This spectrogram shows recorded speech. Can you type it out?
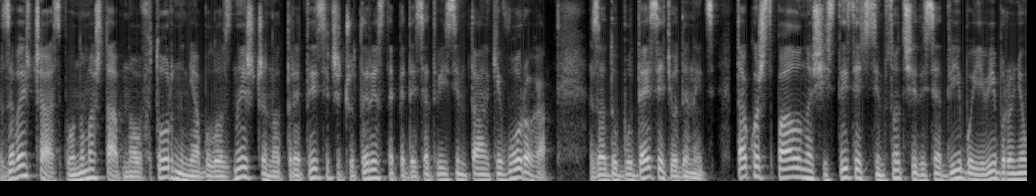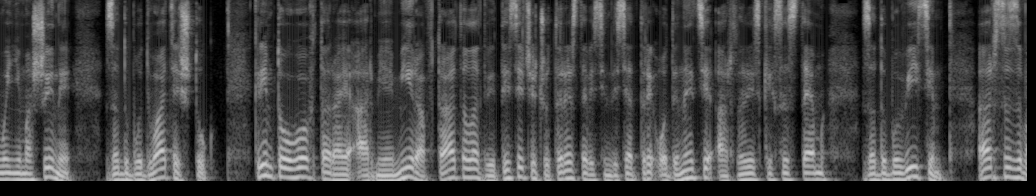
За весь час повномасштабного вторгнення було знищено 3458 танків ворога. За добу 10 одиниць. Також спалено 6762 бойові броньовані машини за добу 20 штук. Крім того, вторая армія міра втратила 2483 одиниці артилерійських систем за добу 8. а РСЗВ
